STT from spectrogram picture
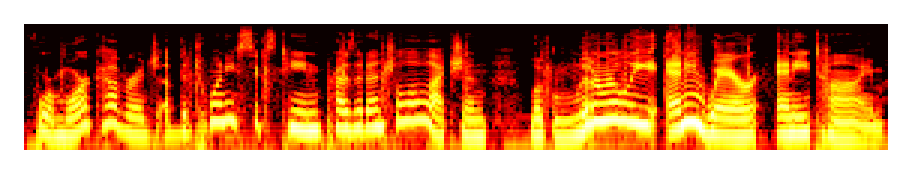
For more coverage of the 2016 presidential election, look literally anywhere, anytime.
